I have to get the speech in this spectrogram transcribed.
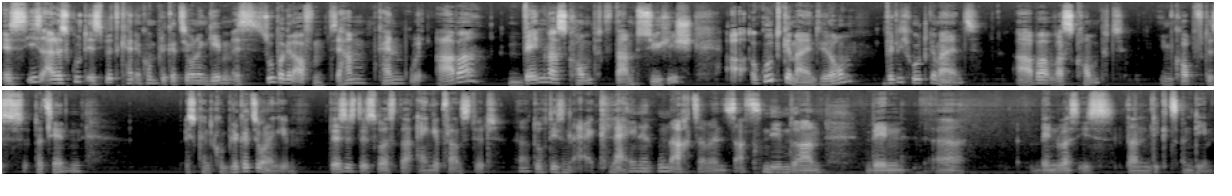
es ist alles gut, es wird keine Komplikationen geben, es ist super gelaufen. Sie haben kein Problem. Aber wenn was kommt, dann psychisch. Äh, gut gemeint wiederum, wirklich gut gemeint. Aber was kommt im Kopf des Patienten? Es könnte Komplikationen geben. Das ist das, was da eingepflanzt wird. Ja, durch diesen kleinen, unachtsamen Satz nebendran, wenn, äh, wenn was ist, dann liegt es an dem.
